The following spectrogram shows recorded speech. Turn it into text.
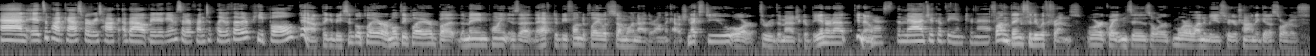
and it's a podcast where we talk about video games that are fun to play with other people. yeah, they can be single player or multiplayer, but the main point is that they have to be fun to play with someone either on the couch next to you or through the magic of the internet. You know, Yes, the magic of the internet. fun things to do with friends or acquaintances or mortal enemies who you're trying to get a sort of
